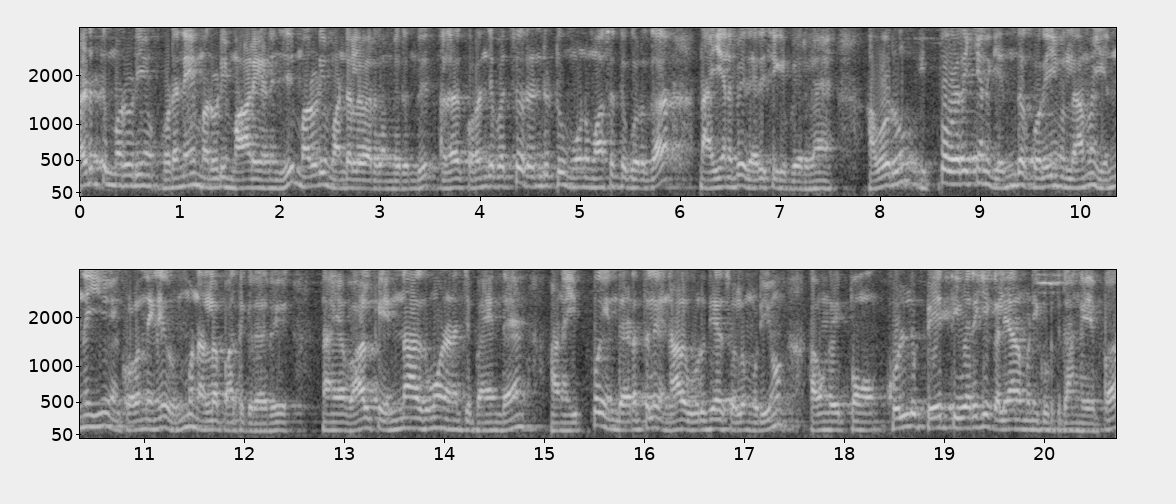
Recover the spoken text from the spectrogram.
அடுத்து மறுபடியும் உடனே மறுபடியும் மாலை அணிஞ்சு மறுபடியும் மண்டல விரதம் இருந்து அதாவது குறைஞ்சபட்சம் ரெண்டு டு மூணு மாதத்துக்கு ஒருக்கா நான் ஐயனை போய் தரிசிக்க போயிடுவேன் அவரும் இப்போ வரைக்கும் எனக்கு எந்த குறையும் இல்லாமல் என்னையும் என் குழந்தைங்களையும் ரொம்ப நல்லா பார்த்துக்கிறாரு நான் என் வாழ்க்கை என்ன ஆகுமோ நினச்சி பயந்தேன். ஆனால் இப்போ இந்த இடத்துல என்னால் உறுதியாக சொல்ல முடியும். அவங்க இப்போ கொள்ளு பேத்தி வரைக்கும் கல்யாணம் பண்ணி கொடுத்துட்டாங்க எப்பா.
